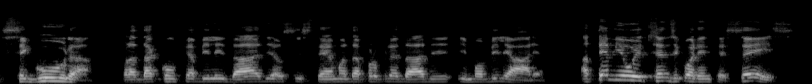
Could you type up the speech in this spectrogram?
segura para dar confiabilidade ao sistema da propriedade imobiliária. Até 1846,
